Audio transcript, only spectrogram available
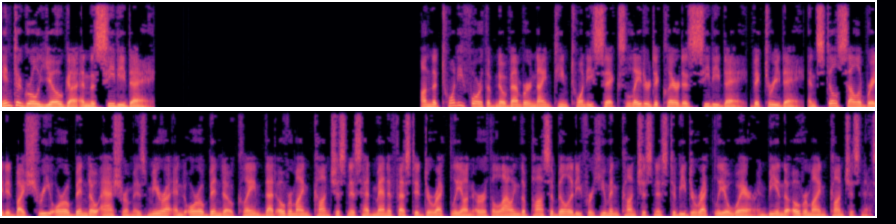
"'Integral Yoga and the Siddhi Day' On 24 November 1926 later declared as Siddhi Day, Victory Day and still celebrated by Sri Aurobindo Ashram as Mira and Aurobindo claimed that overmind consciousness had manifested directly on earth allowing the possibility for human consciousness to be directly aware and be in the overmind consciousness.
